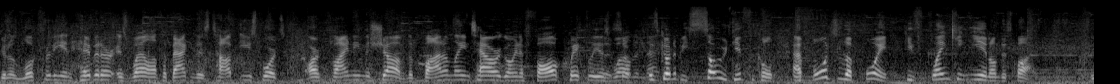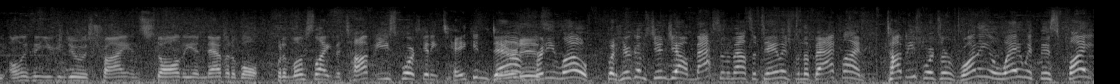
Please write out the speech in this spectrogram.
Going to look for the inhibitor as well off the back of this. Top esports are finding the shove. The bottom lane tower going to fall quickly as well. So it's going to be so difficult, and more to the point, he's flanking in on this fight. The only thing you can do is try and stall the inevitable. But it looks like the top esports getting taken down pretty low. But here comes Jin Jiao, massive amounts of damage from the backline. Top esports are running away with this fight.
